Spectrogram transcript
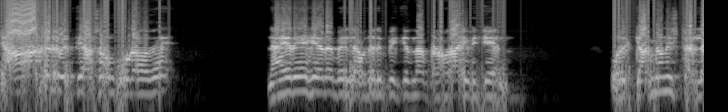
യാതൊരു വ്യത്യാസവും കൂടാതെ നയരേഖയുടെ പേരിൽ അവതരിപ്പിക്കുന്ന പിണറായി വിജയൻ ഒരു കമ്മ്യൂണിസ്റ്റ് അല്ല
